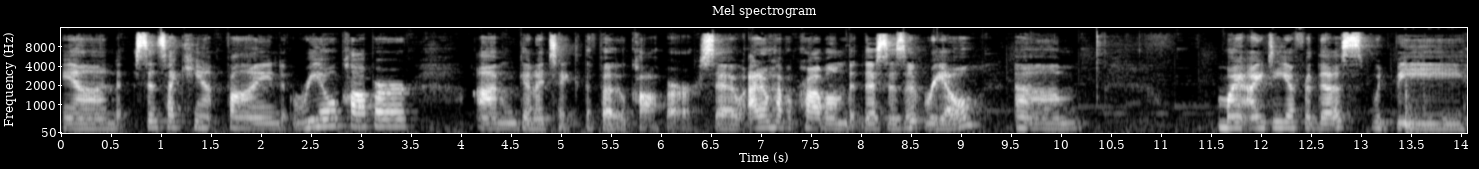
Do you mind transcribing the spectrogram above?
and since I can't find real copper, I'm gonna take the faux copper. So I don't have a problem that this isn't real. Um, my idea for this would be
